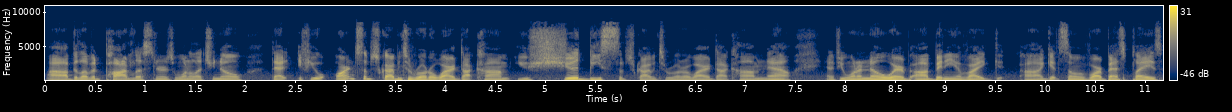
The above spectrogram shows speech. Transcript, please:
uh, beloved pod listeners, we want to let you know that if you aren't subscribing to rotowire.com, you should be subscribing to rotowire.com now. And if you want to know where uh, Benny and I uh, get some of our best plays,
